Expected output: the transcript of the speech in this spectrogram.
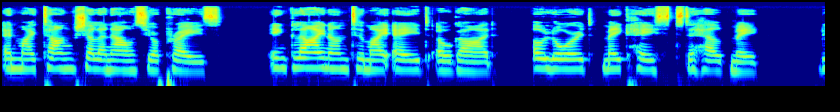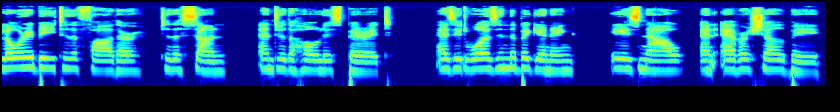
and my tongue shall announce your praise. Incline unto my aid, O God. O Lord, make haste to help me. Glory be to the Father, to the Son, and to the Holy Spirit, as it was in the beginning, is now, and ever shall be,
